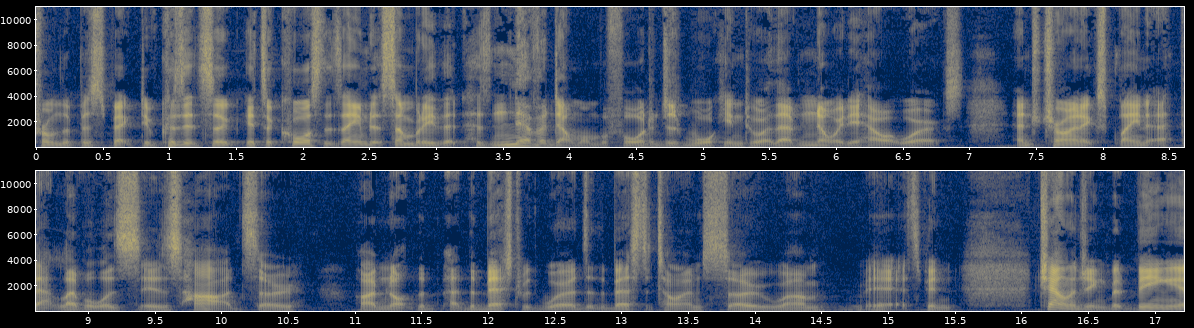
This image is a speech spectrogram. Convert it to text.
from the perspective because it's a it's a course that's aimed at somebody that has never done one before to just walk into it. They have no idea how it works, and to try and explain it at that level is is hard. So I'm not the at the best with words at the best of times. So um, yeah, it's been challenging, but being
